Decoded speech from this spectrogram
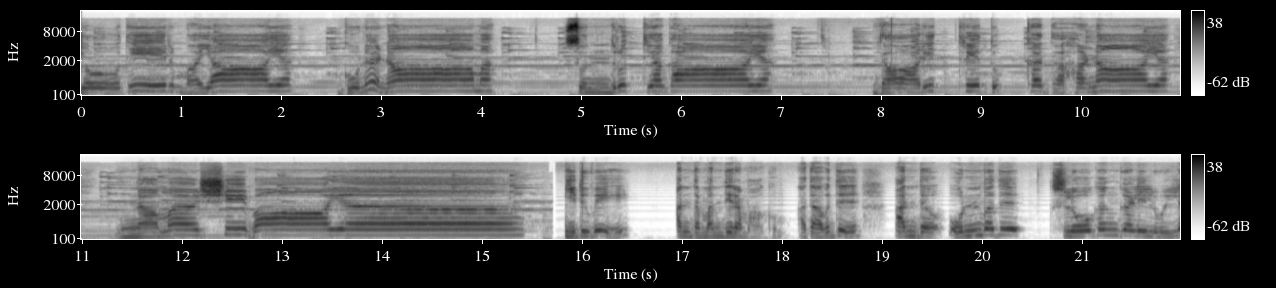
ஜோதிர்மயாய குணநாம சுந்ருத்யகாய தாரித்ரிய துக்கதஹனாய நம சிவாய இதுவே அந்த மந்திரமாகும். அதாவது அந்த ஒன்பது ஸ்லோகங்களில் உள்ள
